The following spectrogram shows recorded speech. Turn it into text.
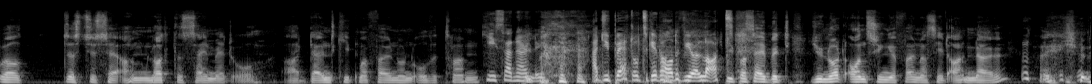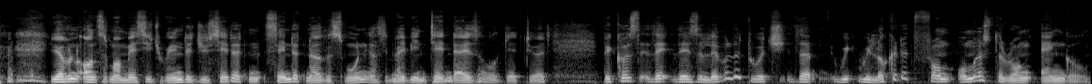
Well, just to say, I'm not the same at all. I don't keep my phone on all the time. Yes, I know, Luke. I do battle to get hold of you a lot. People say, but you're not answering your phone. I said, I know. you haven't answered my message. When did you send it? And send it? No, this morning. I said, maybe in 10 days I will get to it. Because there's a level at which the, we, we look at it from almost the wrong angle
